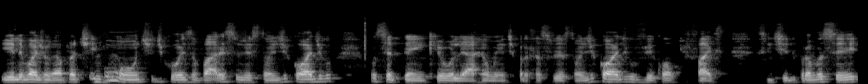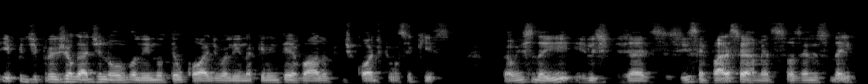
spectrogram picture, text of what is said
e ele vai jogar para ti um uhum. monte de coisa, várias sugestões de código. Você tem que olhar realmente para essas sugestões de código, ver qual que faz sentido para você e pedir para ele jogar de novo ali no teu código, ali naquele intervalo de código que você quis. Então isso daí, eles já existem várias ferramentas fazendo isso daí,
